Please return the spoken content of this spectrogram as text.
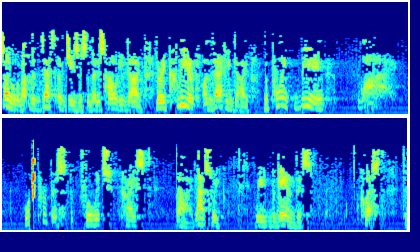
subtle about the death of Jesus, and that is how he died. Very clear on that he died. The point being, why? What purpose for which Christ died? Last week, we began this quest to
